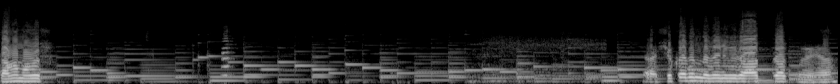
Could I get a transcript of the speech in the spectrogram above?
Tamam olur. Ya şu kadın da beni bir rahat bırakmıyor ya.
